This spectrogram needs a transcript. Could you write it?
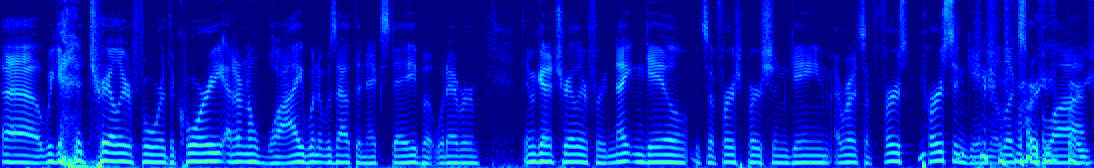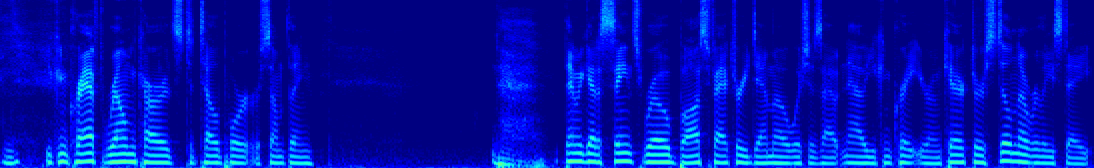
Uh, we got a trailer for The Quarry. I don't know why when it was out the next day, but whatever. Then we got a trailer for Nightingale. It's a first person game. I wrote it's a first person game that looks First blah. person. You can craft realm cards to teleport or something. Then we got a Saints Row Boss Factory demo, which is out now. You can create your own character. Still no release date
